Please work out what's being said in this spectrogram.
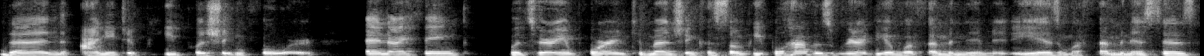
then I need to keep pushing forward. And I think what's very important to mention, because some people have this weird idea of what femininity is and what feminist is.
